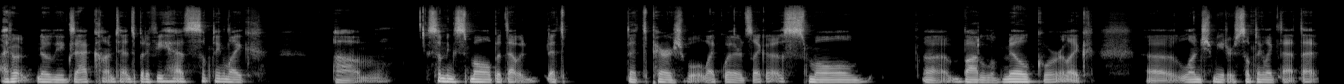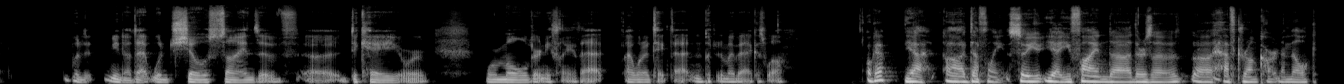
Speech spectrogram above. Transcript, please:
I don't know the exact contents, but if he has something like um, something small, but that would that's that's perishable, like whether it's like a small uh, bottle of milk or like uh, lunch meat or something like that, that would you know that would show signs of uh, decay or or mold or anything like that. I want to take that and put it in my bag as well. Okay. Yeah, uh, definitely. So you, yeah, you find uh, there's a, a half drunk carton of milk,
